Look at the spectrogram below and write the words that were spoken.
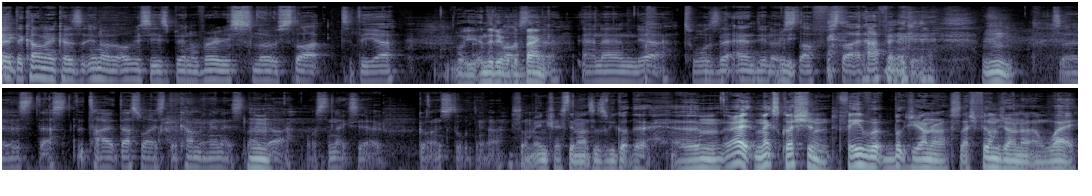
it the coming because you know obviously it's been a very slow start to the year. Well, you ended it with a bang. year. And then yeah, towards the end, you know, Really? stuff started happening. Mm. so it's, that's the time. That's why it's the coming, and it's like, Mm. ah, what's the next year? Got installed, you know. Some interesting answers we got there. Um, all right, next question: favorite book genre slash film genre and why?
